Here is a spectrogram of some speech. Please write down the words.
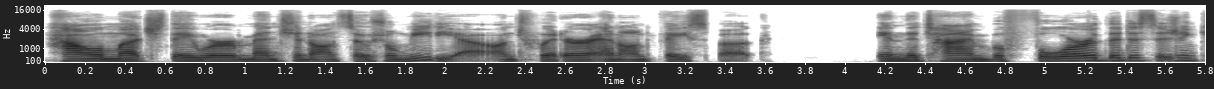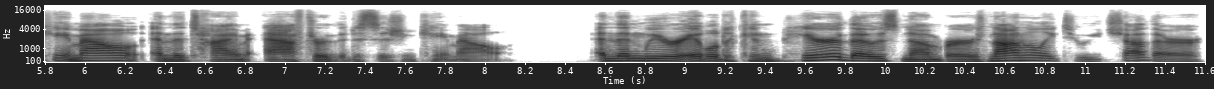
how much they were mentioned on social media, on Twitter and on Facebook in the time before the decision came out and the time after the decision came out. And then we were able to compare those numbers not only to each other,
